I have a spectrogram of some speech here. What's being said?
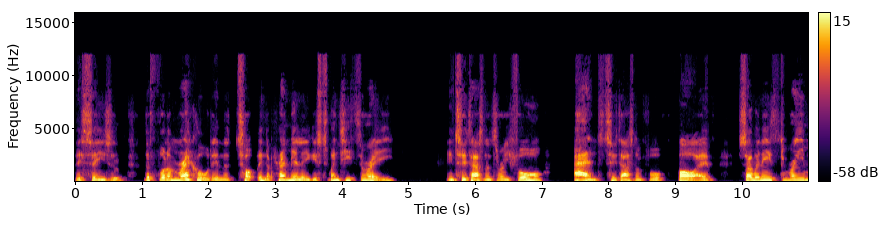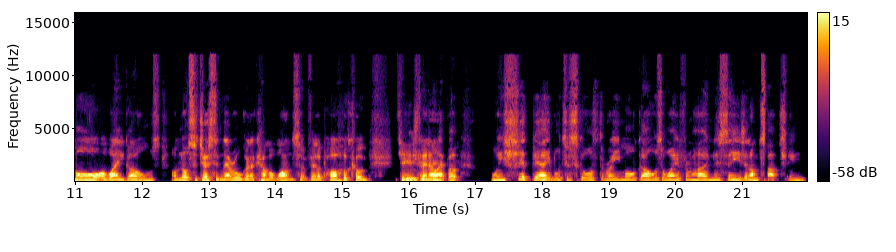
this season. The Fulham record in the top in the Premier League is 23 in 2003 4 and 2004 5. So we need three more away goals. I'm not suggesting they're all going to come at once at Villa Park on Tuesday night, but we should be able to score three more goals away from home this season. I'm touching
